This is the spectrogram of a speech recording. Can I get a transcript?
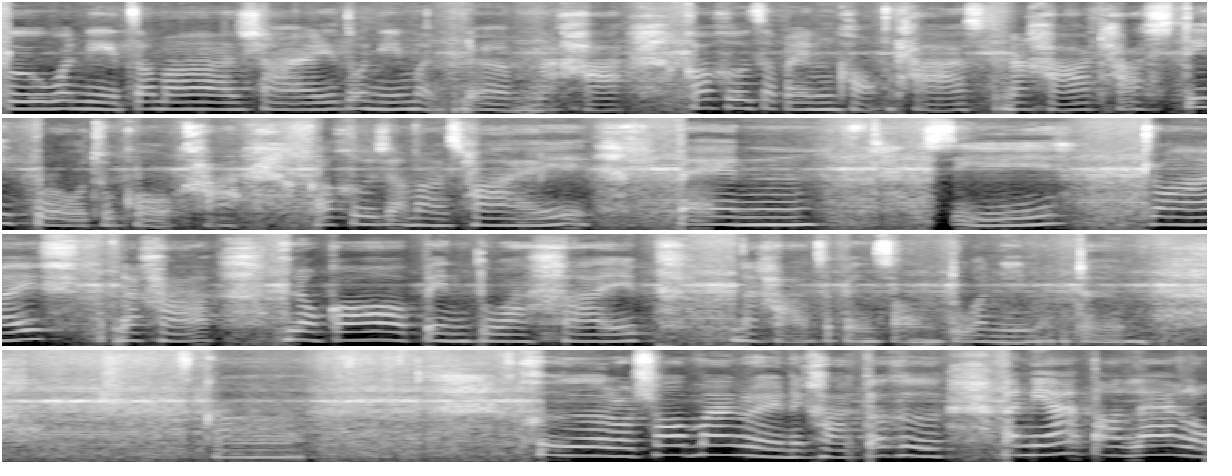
คือวั นี้จะมาใช้ตัวนี้เหมือนเดิมนะคะ ก็คือจะเป็นของ Task นะคะ Tasty Pro to go ค่ะ ก็คือจะมาใช้เป็นสี Drive นะคะ แล้วก็เป็นตัว Hype นะคะ จะเป็น 2 ตัวนี้เหมือนเดิม คือเราชอบมากเลยนะคะ ก็คืออันเนี้ยตอนแรกเรา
